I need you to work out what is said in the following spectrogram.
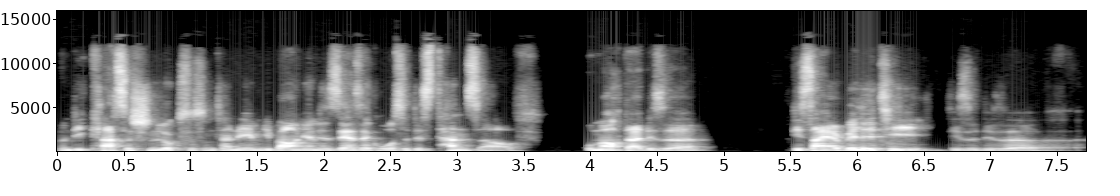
Und die klassischen Luxusunternehmen, die bauen ja eine sehr, sehr große Distanz auf, um auch da diese Desirability, diese, diese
